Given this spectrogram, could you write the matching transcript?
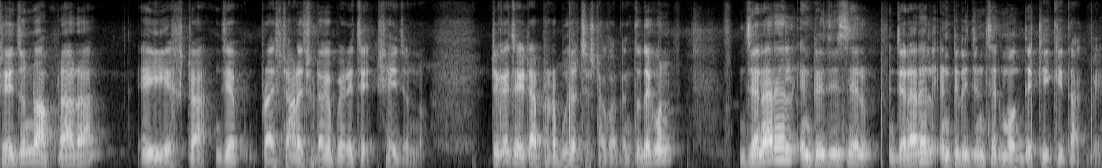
সেই জন্য আপনারা এই এক্সট্রা যে প্রাইসটা আড়াইশো টাকা বেড়েছে সেই জন্য। ঠিক আছে? এটা আপনারা বোঝার চেষ্টা করবেন। তো দেখুন জেনারেল ইন্টেলিজেন্সের জেনারেল ইন্টেলিজেন্সের মধ্যে কী কী থাকবে?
